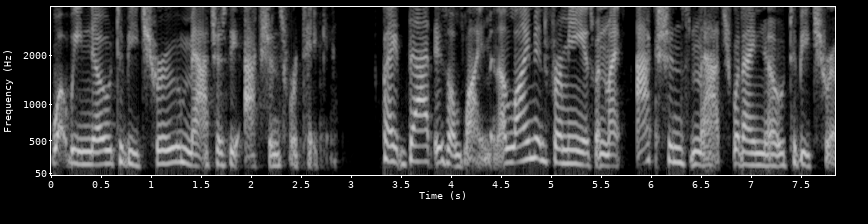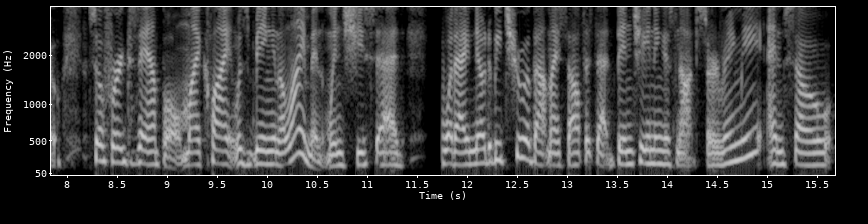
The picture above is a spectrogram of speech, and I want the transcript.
what we know to be true matches the actions we're taking. Right? That is alignment. Alignment for me is when my actions match what I know to be true. So for example, my client was being in alignment when she said, what I know to be true about myself is that binge eating is not serving me. And so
